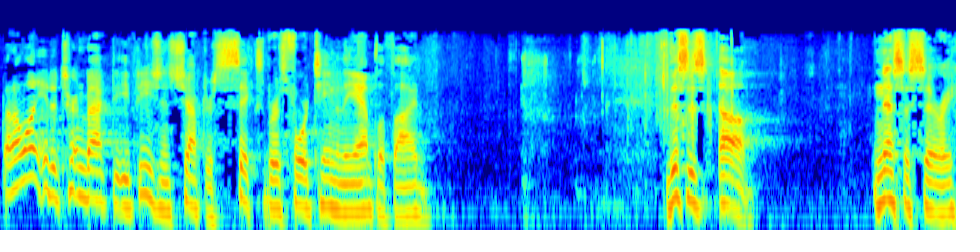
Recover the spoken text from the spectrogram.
But I want you to turn back to Ephesians chapter 6, verse 14 in the Amplified. This is uh, necessary.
